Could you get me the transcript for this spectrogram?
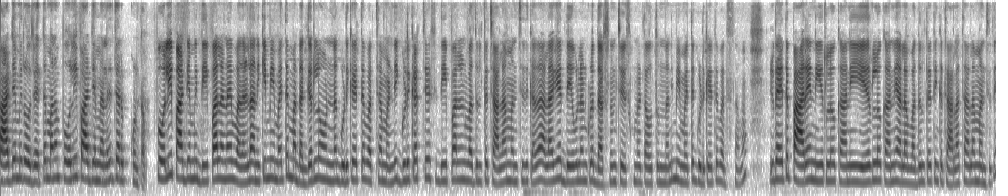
పాడ్యమి రోజు అయితే మనం పోలీపాడ్యమి అనేది జరుపుకుంటాం. పోలీపాడ్యమి దీపాలను వదలడానికి మేమైతే మా దగ్గరలో ఉన్న గుడికి అయితే వచ్చామండి. గుడికి వచ్చేసి దీపాలను వదిలితే చాలా మంచిది కదా. అలాగే దేవుళ్ళని కూడా దర్శనం చేసుకున్నట్టు అవుతుందని మేమైతే గుడికి అయితే వచ్చాము ఇదైతే పారే నీరులో కానీ ఏరులో కానీ అలా వదిలితే ఇంకా చాలా చాలా మంచిది.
